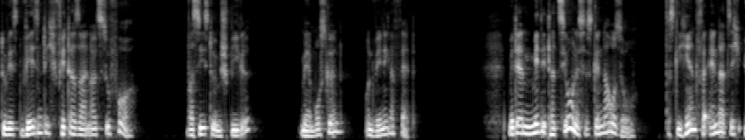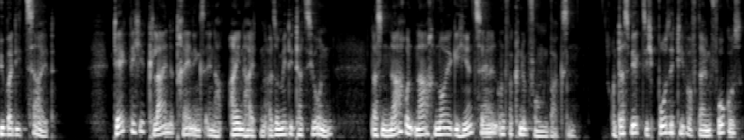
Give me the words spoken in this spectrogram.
Du wirst wesentlich fitter sein als zuvor. Was siehst du im Spiegel? Mehr Muskeln und weniger Fett. Mit der Meditation ist es genauso. Das Gehirn verändert sich über die Zeit. Tägliche kleine Trainingseinheiten, also Meditationen, lassen nach und nach neue Gehirnzellen und Verknüpfungen wachsen. Und das wirkt sich positiv auf deinen Fokus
